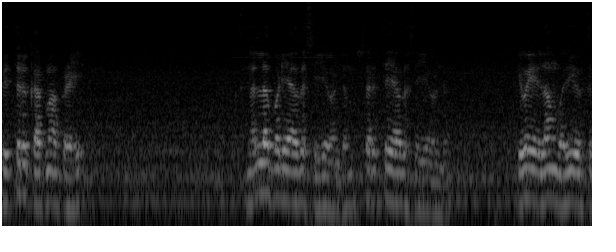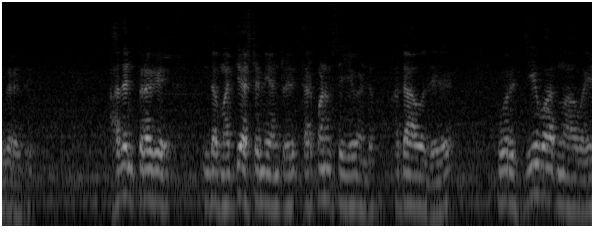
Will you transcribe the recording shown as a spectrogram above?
பித்திரு கர்மாக்களை நல்லபடியாக செய்ய வேண்டும் சிரத்தையாக செய்ய வேண்டும். இவையெல்லாம் வலியுறுத்துகிறது. அதன் பிறகு இந்த மத்திய அஷ்டமி அன்று தர்ப்பணம் செய்ய வேண்டும். அதாவது ஒரு ஜீவாத்மாவை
